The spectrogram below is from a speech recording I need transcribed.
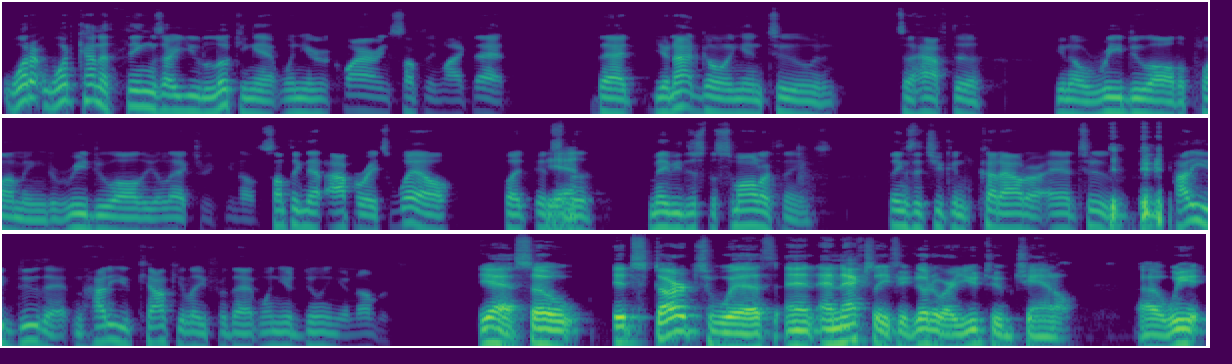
What what kind of things are you looking at when you're acquiring something like that that you're not going into and to have to, you know, redo all the plumbing, to redo all the electric, you know, something that operates well, but it's Yeah. the maybe just the smaller things, things that you can cut out or add to. how do you do that, and how do you calculate for that when you're doing your numbers? Yeah, so it starts with, and and actually, if you go to our YouTube channel, uh, we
